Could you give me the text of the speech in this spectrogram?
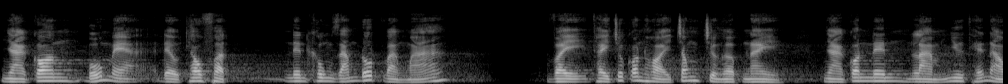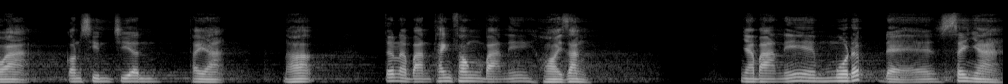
Nhà con, bố mẹ đều theo phật nên không dám đốt vàng mã. Vậy thầy cho con hỏi trong trường hợp này, nhà con nên làm như thế nào ạ? Con xin tri ân thầy ạ. Đó, tức là bạn thanh phong, bạn ấy hỏi rằng nhà bạn ấy mua đất để xây nhà.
